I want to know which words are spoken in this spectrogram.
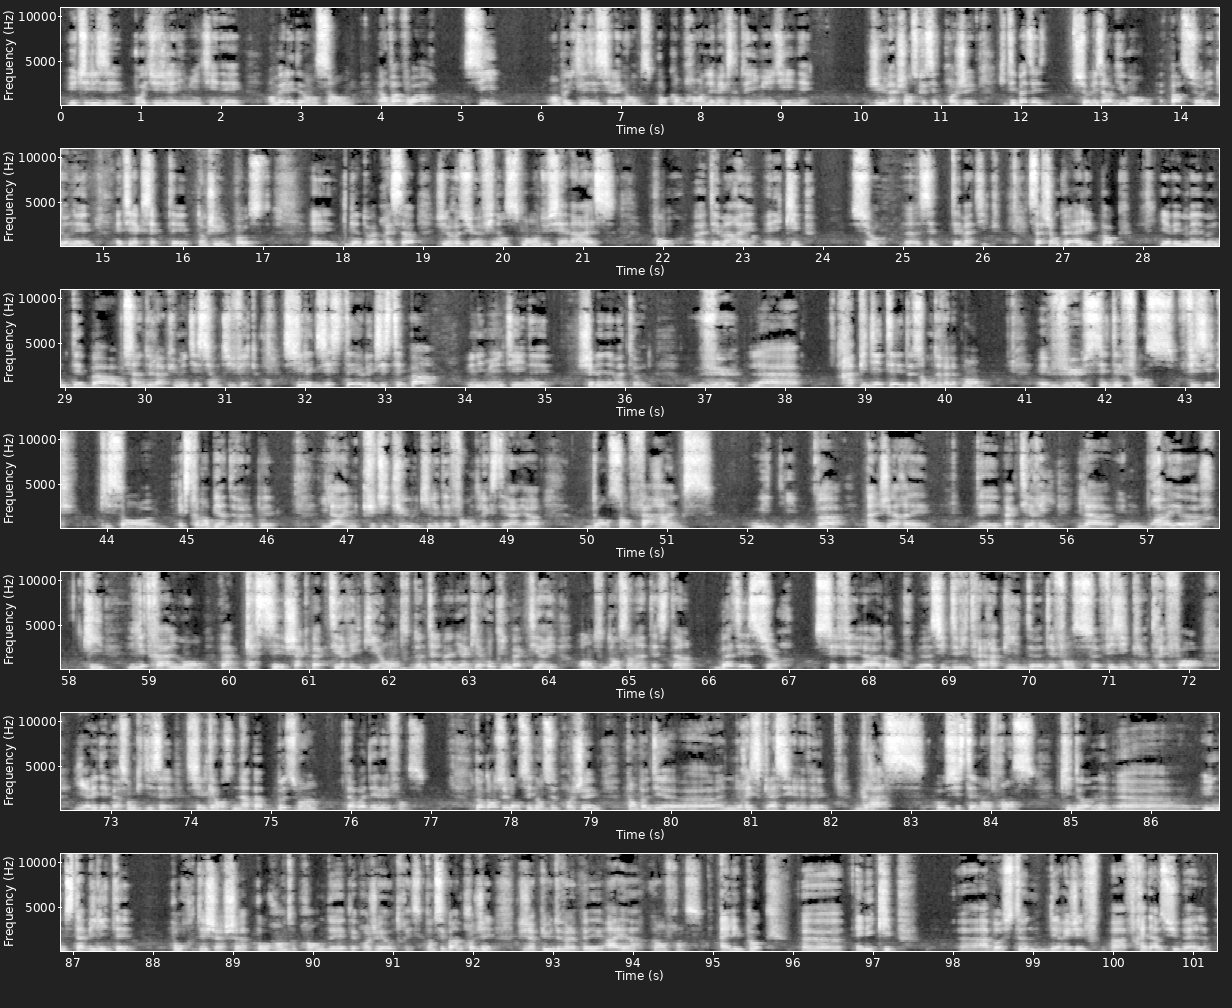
utilisé pour étudier l'immunité innée, on met les deux ensemble et on va voir si on peut utiliser ces pour comprendre les mécanismes de l'immunité innée j'ai eu la chance que ce projet, qui était basé sur les arguments, pas sur les données, était accepté. Donc j'ai eu une poste. Et bientôt après ça, j'ai reçu un financement du CNRS pour euh, démarrer une équipe sur euh, cette thématique. Sachant qu'à l'époque, il y avait même un débat au sein de la communauté scientifique s'il existait ou n'existait pas une immunité innée chez les nématodes. Vu la rapidité de son développement et vu ses défenses physiques qui sont euh, extrêmement bien développées, il a une cuticule qui le défend de l'extérieur, dans son pharynx où il, va ingérer des bactéries, il a une broyeur qui littéralement va casser chaque bactérie qui entre d'une telle manière qu'il n'y a aucune bactérie entre dans son intestin, basé sur ces faits-là, donc euh, cycle de vie très rapide, défense physique très fort, il y avait des personnes qui disaient Silgans n'a pas besoin d'avoir des défenses. Donc on s'est lancé dans ce projet, qu'on peut dire euh, un risque assez élevé, grâce au système en France qui donne euh, une stabilité pour des chercheurs pour entreprendre des, des projets à haut risque. Donc c'est pas un projet que j'ai pu développer ailleurs qu'en France. À l'époque, euh, une équipe euh, à Boston dirigée par Fred Ausubel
